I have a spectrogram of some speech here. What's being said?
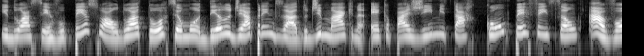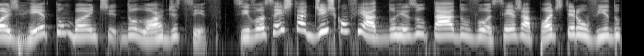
e do acervo pessoal do ator, seu modelo de aprendizado de máquina é capaz de imitar com perfeição a voz retumbante do Lord Sith. Se você está desconfiado do resultado, você já pode ter ouvido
